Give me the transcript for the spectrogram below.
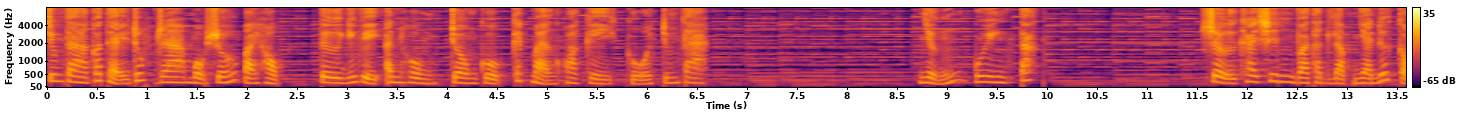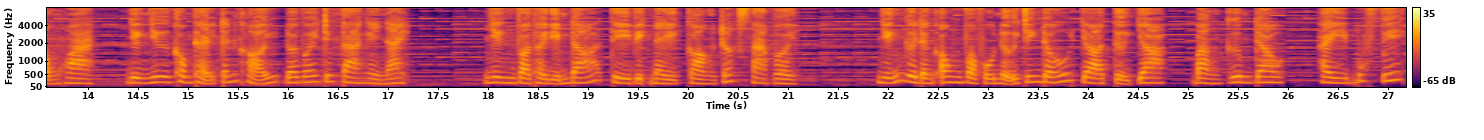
Chúng ta có thể rút ra một số bài học từ những vị anh hùng trong cuộc cách mạng Hoa Kỳ của chúng ta. Những nguyên tắc sự khai sinh và thành lập nhà nước cộng hòa dường như không thể tránh khỏi đối với chúng ta ngày nay nhưng vào thời điểm đó thì việc này còn rất xa vời. Những người đàn ông và phụ nữ chiến đấu cho tự do, bằng gươm đao hay bút viết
